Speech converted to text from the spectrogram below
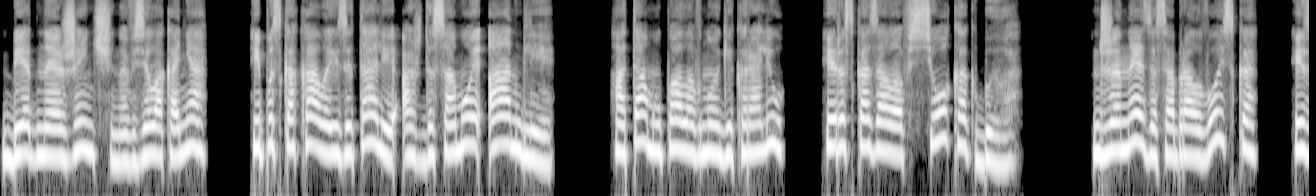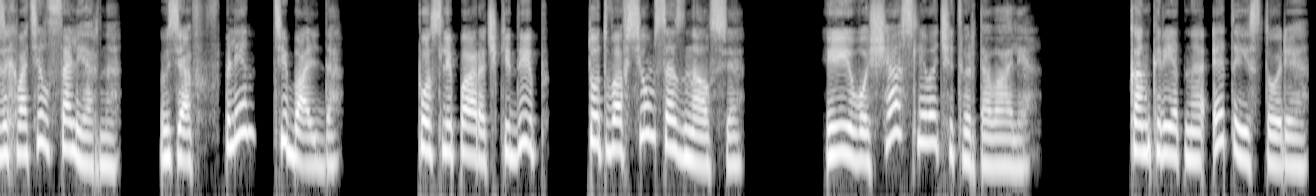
Бедная женщина взяла коня и поскакала из Италии аж до самой Англии, а там упала в ноги королю и рассказала все, как было. Дженеза собрал войско и захватил Салерна, взяв в плен Тибальда. После парочки дыб тот во всем сознался, и его счастливо четвертовали. Конкретно эта история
